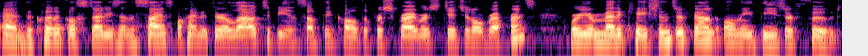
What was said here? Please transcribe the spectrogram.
and the clinical studies and the science behind it, they're allowed to be in something called the prescriber's digital reference, where your medications are found. Only these are food.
